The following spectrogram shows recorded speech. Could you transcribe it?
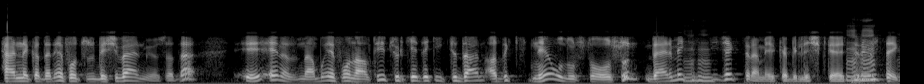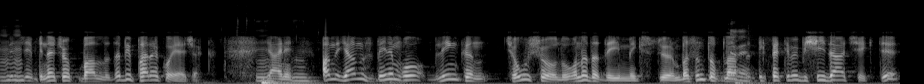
her ne kadar F-35'i vermiyorsa da e, en azından bu F-16'yı Türkiye'deki iktidarın adı ne olursa olsun vermek isteyecektir Amerika Birleşik Devletleri. Üstelik de cebine çok ballı da bir para koyacak. Yani ama yalnız benim o Blinken Çavuşoğlu ona da değinmek istiyorum. Basın toplantısında Evet. dikkatimi bir şey daha çekti.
